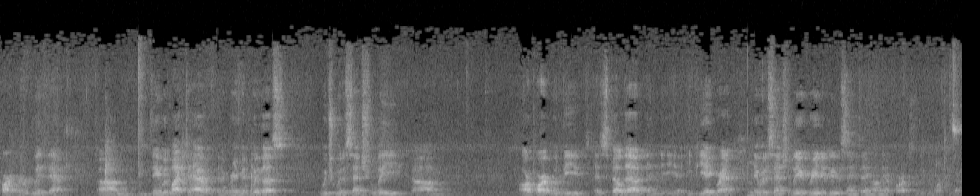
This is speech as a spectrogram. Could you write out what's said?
partner with them. Um, They would like to have an agreement with us, which would essentially, um, our part would be as spelled out in the uh, EPA grant. They would essentially agree to do the same thing on their part, so we can work together.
